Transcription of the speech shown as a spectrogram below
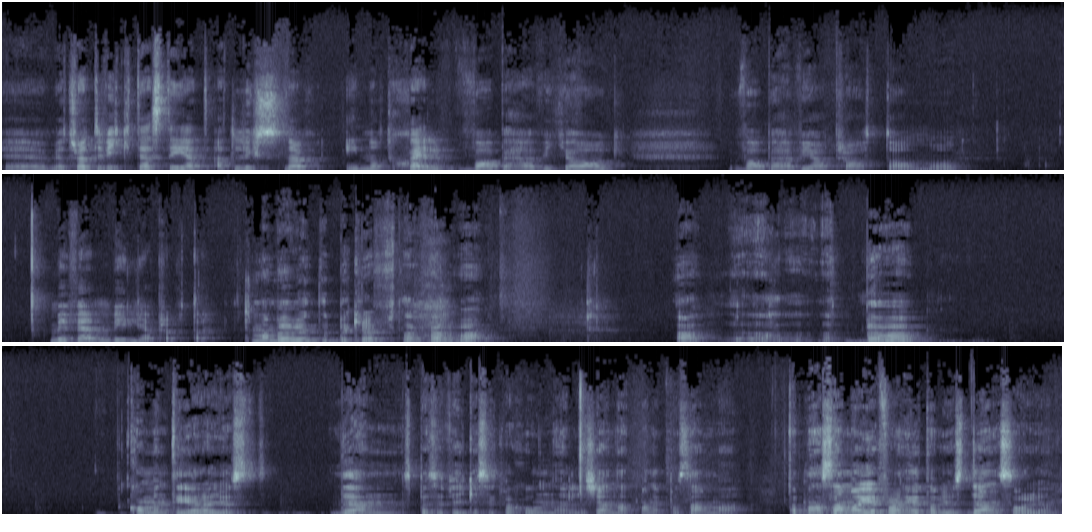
Eh, jag tror att det viktigaste är att, att lyssna inåt själv. Vad behöver jag? Vad behöver jag prata om? Och med vem vill jag prata? Så man behöver inte bekräfta själva ja, att behöva kommentera just den specifika situationen eller känna att man är på samma att man har samma erfarenhet av just den sorgen?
